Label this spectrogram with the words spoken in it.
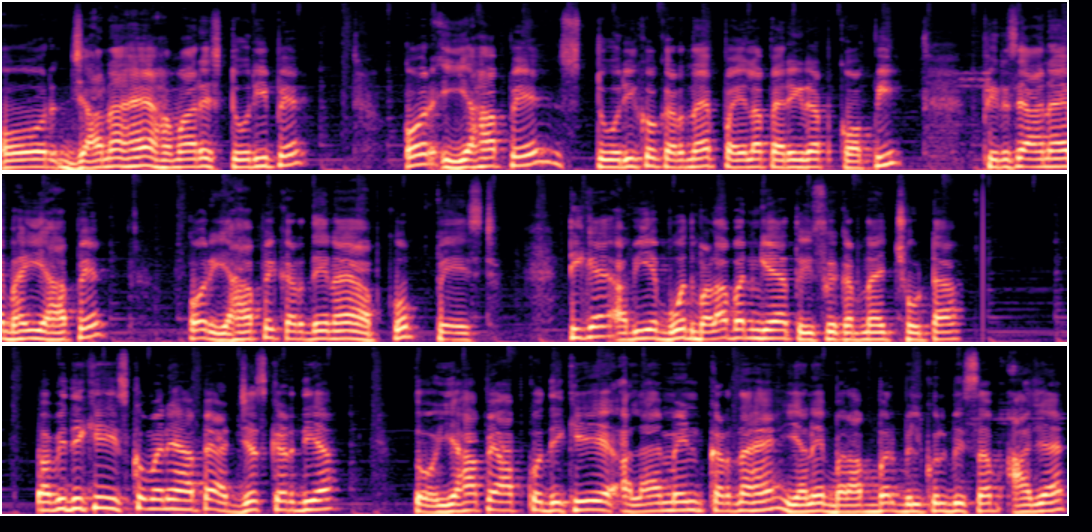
और जाना है हमारे स्टोरी पे, और यहाँ पे स्टोरी को करना है पहला पैराग्राफ कॉपी फिर से आना है भाई यहाँ पे, और यहाँ पे कर देना है आपको पेस्ट ठीक है? अभी ये बहुत बड़ा बन गया तो इसको करना है छोटा। तो अभी देखिए, इसको मैंने यहाँ पे एडजस्ट कर दिया। तो यहाँ पे आपको देखिए अलाइनमेंट करना है, यानी बराबर बिल्कुल भी सब आ जाए,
